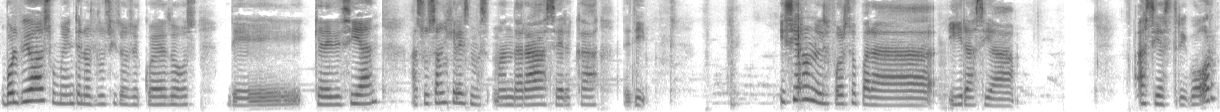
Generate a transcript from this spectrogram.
Volvió a su mente los lúcidos recuerdos de que le decían a sus ángeles mandará cerca de ti. Hicieron el esfuerzo para ir hacia hacia estribor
